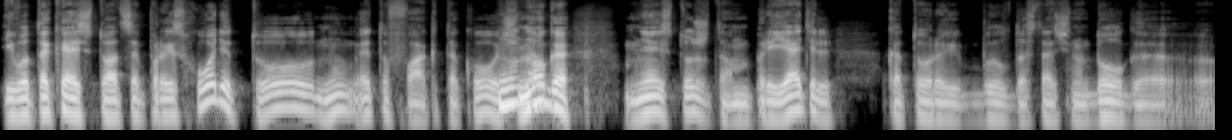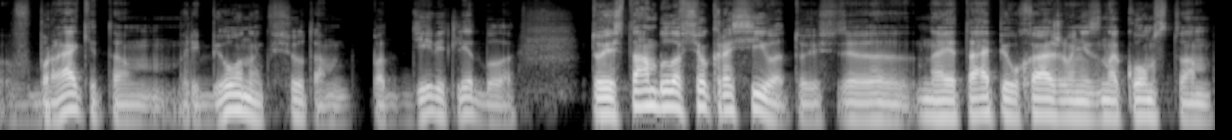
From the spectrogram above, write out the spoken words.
и вот такая ситуация происходит, то, ну, это факт. Такого Ну очень да. много. У меня есть тоже там приятель, который был достаточно долго э, в браке, там, ребенок, все, там, под 9 лет было. То есть там было все красиво. То есть э, на этапе ухаживания, знакомств, там,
